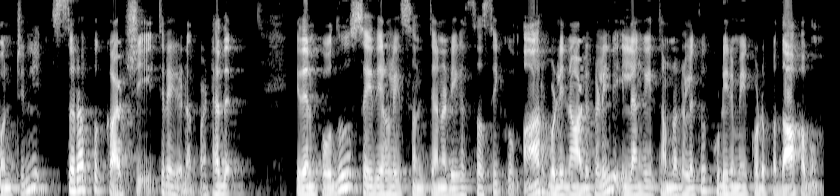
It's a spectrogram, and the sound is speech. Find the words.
ஒன்றில் சிறப்பு காட்சி திரையிடப்பட்டது. இதன்போது செய்தியாளர்களை சந்தித்த நடிகர் சசிகுமார் வெளிநாடுகளில் இலங்கை தமிழர்களுக்கு குடியுரிமை கொடுப்பதாகவும்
